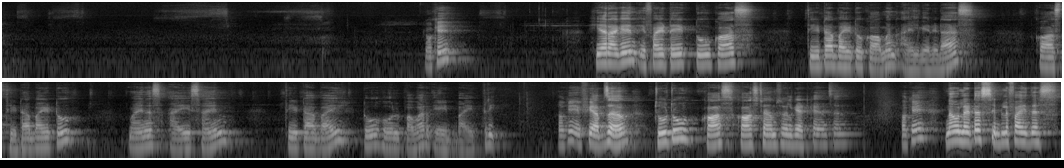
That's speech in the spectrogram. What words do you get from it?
Okay. Here again if I take 2 cos theta by 2 common I will get it as cos theta by 2 minus i sin theta by 2 whole power 8 by 3. Okay, if you observe 2 2 cos cos terms will get cancelled. Okay, now let us simplify this.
